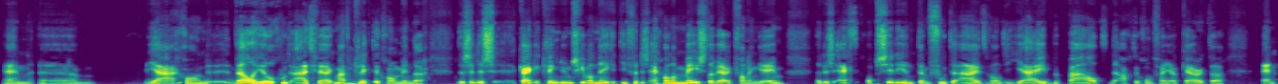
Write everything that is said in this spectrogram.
En ehm, ja, gewoon wel heel goed uitgewerkt, maar het klikte gewoon minder. Dus het is, kijk, ik klink nu misschien wat negatief. Het is echt wel een meesterwerk van een game. Het is echt Obsidian ten voeten uit, want jij bepaalt de achtergrond van jouw character. En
